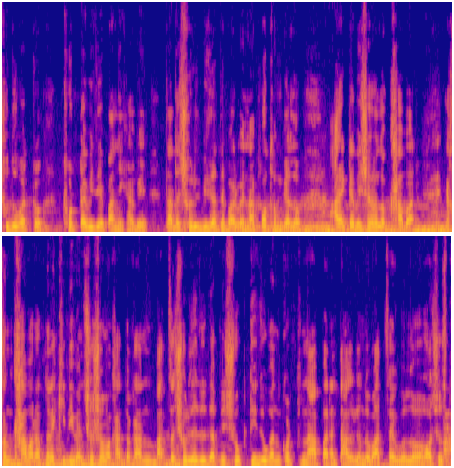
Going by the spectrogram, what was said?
শুধুমাত্র ঠোঁটটা ভিজিয়ে পানি খাবে, তাদের শরীর ভিজাতে পারবে না, প্রথম গেল। আরেকটা বিষয় হলো খাবার। এখন খাবার আপনারা কী দিবেন? সুষম খাদ্য, কারণ বাচ্চার শরীরে যদি আপনি শক্তি যোগান করতে না পারেন, তাহলে কিন্তু বাচ্চাগুলো অসুস্থ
